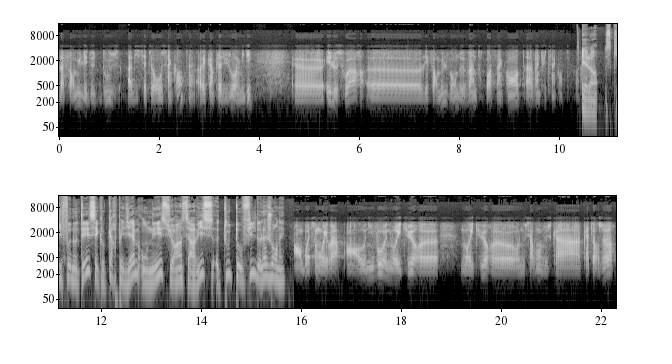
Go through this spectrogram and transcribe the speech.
la formule est de 12 à 17,50 euros avec un plat du jour le midi. Euh, et le soir, euh, les formules vont de 23,50 à 28,50. Voilà. Et alors, ce qu'il faut noter, c'est qu'au Carpe Diem, on est sur un service tout au fil de la journée. En boisson, oui, voilà. En- au niveau nourriture, euh, nourriture, euh, nous servons jusqu'à 14 heures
